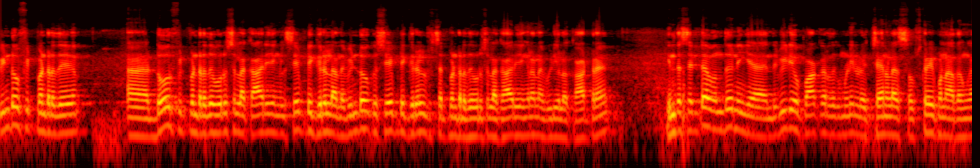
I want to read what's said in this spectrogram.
விண்டோ ஃபிட் பண்ணுறது டோர் ஃபிட் பண்ணுறது ஒரு சில காரியங்கள் சேஃப்டி கிரில் அந்த விண்டோவுக்கு சேஃப்டி கிரில் செட் பண்ணுறது ஒரு சில காரியங்களை நான் வீடியோவில் காட்டுறேன். இந்த செட்டை வந்து நீங்கள் இந்த வீடியோ பார்க்குறதுக்கு முன்னாடி என்னுடைய சேனலை சப்ஸ்கிரைப் பண்ணாதவங்க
